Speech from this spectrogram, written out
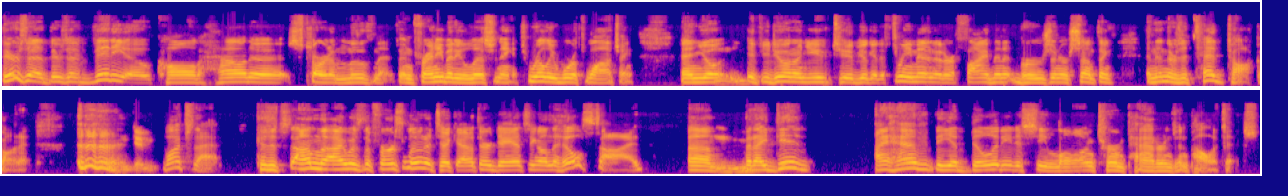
there's a there's a video called "How to Start a Movement," and for anybody listening, it's really worth watching and you'll mm-hmm. if you do it on youtube you'll get a three minute or a five minute version or something and then there's a ted talk on it watch that because it's i'm the i was the first lunatic out there dancing on the hillside um, mm-hmm. but i did i have the ability to see long-term patterns in politics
